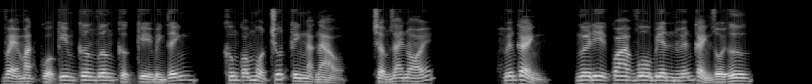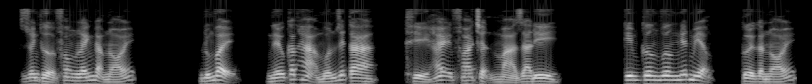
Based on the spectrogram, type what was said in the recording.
vẻ mặt của Kim Cương Vương cực kỳ bình tĩnh, không có một chút kinh ngạc nào, chậm rãi nói. Huyễn cảnh, ngươi đi qua vô biên huyễn cảnh rồi ư? Doanh thừa phong lãnh đạm nói. Đúng vậy, nếu các hạ muốn giết ta, thì hãy phá trận mà ra đi. Kim Cương Vương nét miệng, cười gần nói.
